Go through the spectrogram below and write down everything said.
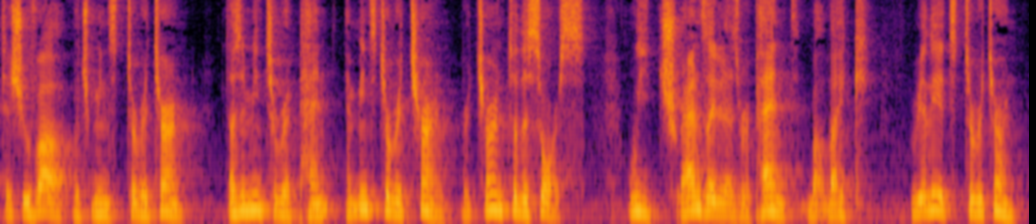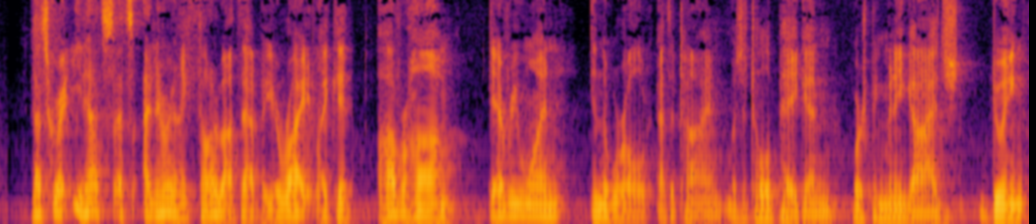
Teshuvah, which means to return. Doesn't mean to repent, it means to return. Return to the source. We translate it as repent, but like really it's to return. That's great. You know, that's, that's I never really thought about that, but you're right. Like it Avraham, everyone in the world at the time was a total pagan, worshiping many gods, doing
